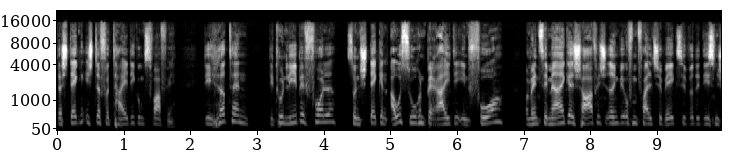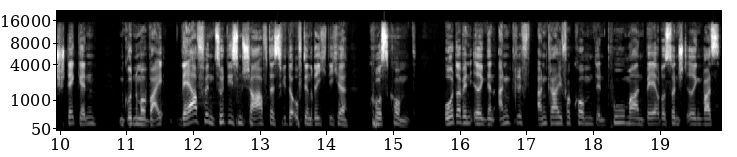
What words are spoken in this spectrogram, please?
Der Stecken ist der Verteidigungswaffe. Die Hirten, die tun liebevoll so ein Stecken aussuchen, bereite ihn vor und wenn sie merken, Schaf ist irgendwie auf dem falschen Weg, sie würde diesen Stecken im Grunde genommen werfen zu diesem Schaf, das wieder auf den richtigen Kurs kommt. Oder wenn irgendein Angriff, Angreifer kommt, ein Puma, ein Bär oder sonst irgendwas,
